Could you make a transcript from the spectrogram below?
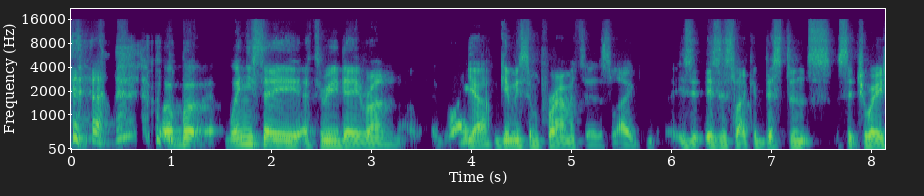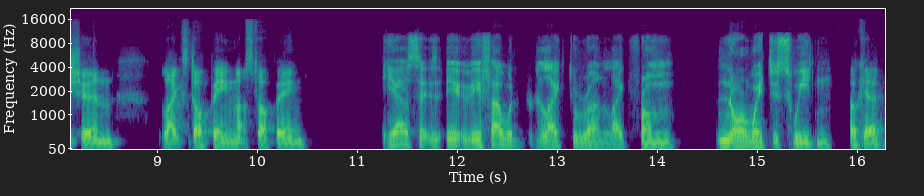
Well, but when you say a three day run, like, Yeah. give me some parameters. Like, is it is this like a distance situation? Like stopping, not stopping? yes, if I would like to run like from Norway to Sweden, Okay.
